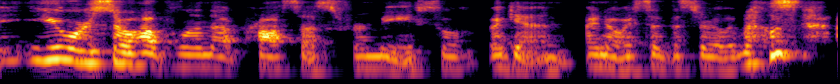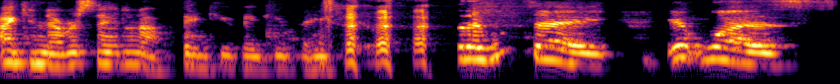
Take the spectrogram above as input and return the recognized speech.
you were so helpful in that process for me. So again, I know I said this earlier, but I can never say it enough. Thank you, thank you, thank you. but I would say it was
